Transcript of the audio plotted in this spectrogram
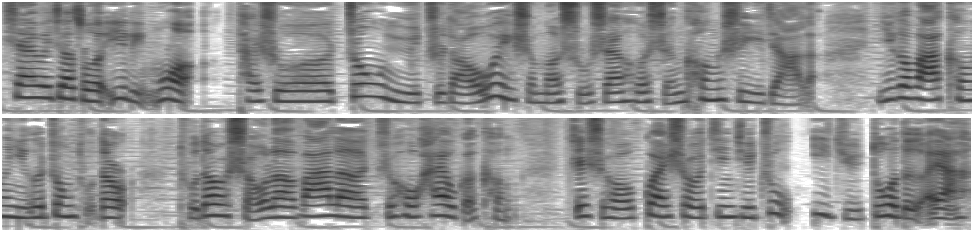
下一位叫做伊里莫，他说：“终于知道为什么蜀山和神坑是一家了，一个挖坑，一个种土豆。”土豆熟了，挖了之后还有个坑，这时候怪兽进去住，一举多得呀，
